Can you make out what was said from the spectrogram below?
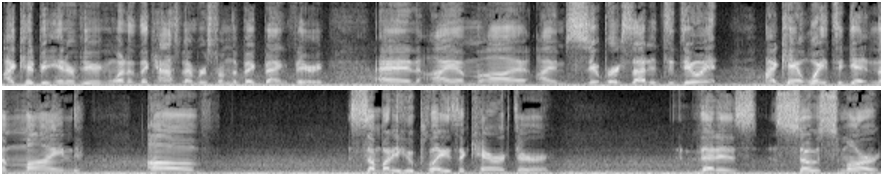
I could be interviewing one of the cast members from the Big Bang Theory. And I am uh, I'm super excited to do it. I can't wait to get in the mind of somebody who plays a character that is so smart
